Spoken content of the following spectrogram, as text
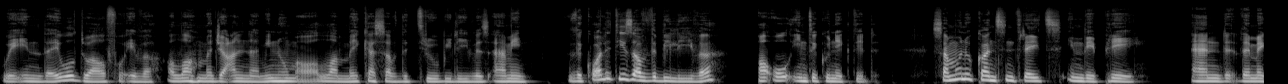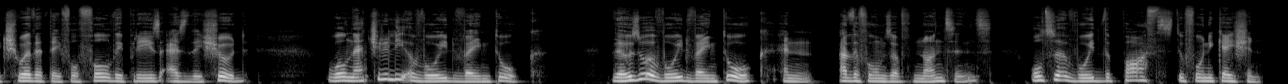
wherein they will dwell forever. Allahumma ja'alna minhum, O Allah, make us of the true believers. Ameen. The qualities of the believer are all interconnected. Someone who concentrates in their prayer and they make sure that they fulfill their prayers as they should will naturally avoid vain talk those who avoid vain talk and other forms of nonsense also avoid the paths to fornication.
